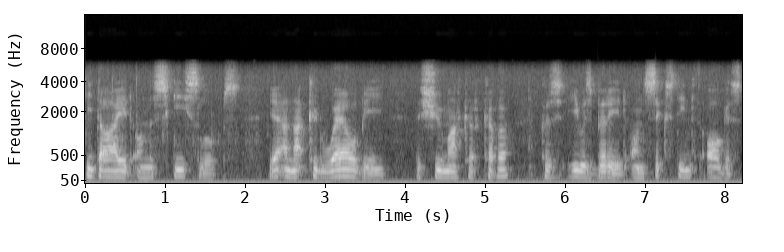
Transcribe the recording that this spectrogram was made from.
He died on the ski slopes, yeah, and that could well be the Schumacher cover because he was buried on 16th August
